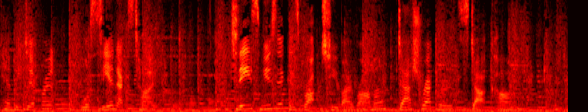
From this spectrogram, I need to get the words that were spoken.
Can Be Different. We'll see you next time. Today's music is brought to you by Rama-Records.com.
